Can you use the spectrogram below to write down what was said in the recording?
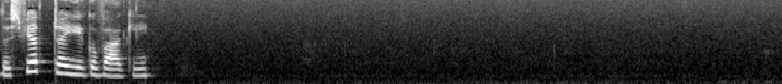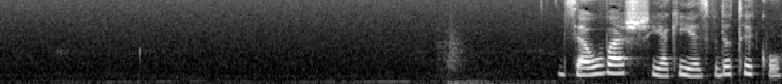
Doświadczaj jego wagi. Zauważ, jaki jest w dotyku.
